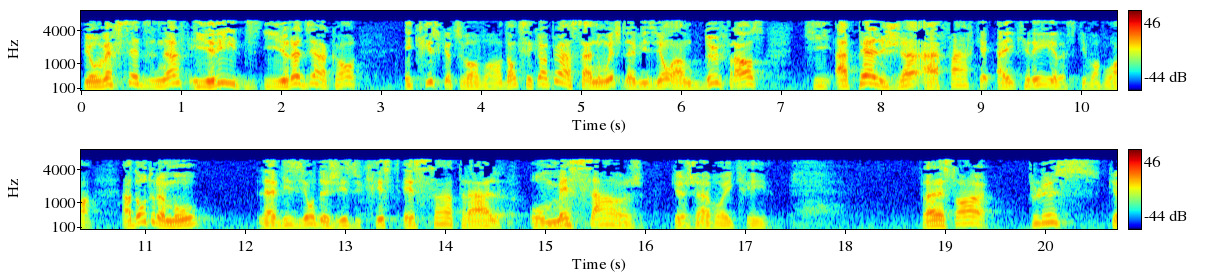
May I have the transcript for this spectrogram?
Puis au verset 19, il, il redit encore, écris ce que tu vas voir. Donc, c'est un peu un sandwich, la vision, entre deux phrases qui appellent Jean à faire, à écrire ce qu'il va voir. En d'autres mots, la vision de Jésus-Christ est centrale au message que Jean va écrire. Frères et sœurs, plus que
